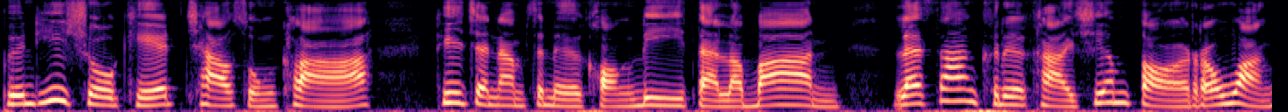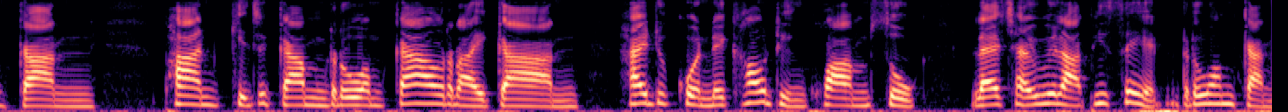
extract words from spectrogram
พื้นที่โชว์เคสชาวสงขลา ที่จะนำเสนอของดีแต่ละบ้าน และสร้างเครือข่ายเชื่อมต่อระหว่างกัน ผ่านกิจกรรมรวม 9 รายการ ให้ทุกคนได้เข้าถึงความสุข และใช้เวลาพิเศษร่วมกัน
